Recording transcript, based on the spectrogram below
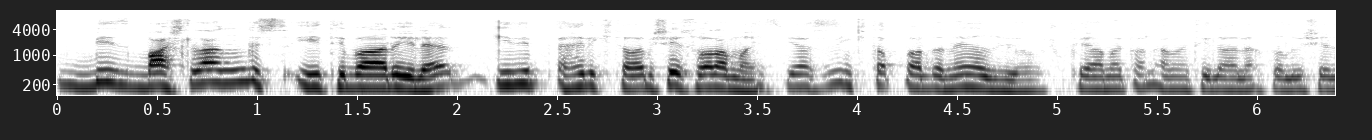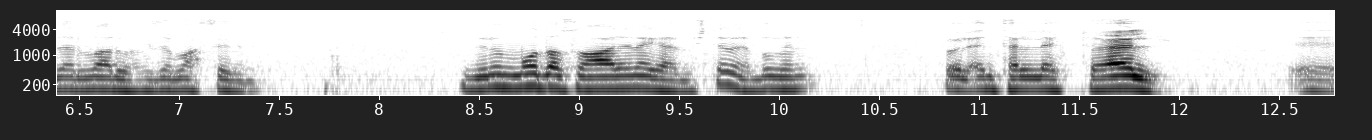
biz başlangıç itibariyle gidip ehli kitaba bir şey soramayız. Ya sizin kitaplarda ne yazıyor? Şu kıyamet alametiyle alakalı bir şeyler var mı? Bize bahsedin. Günün modası haline gelmiş değil mi? Bugün böyle entelektüel e,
